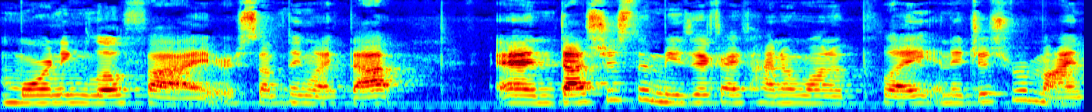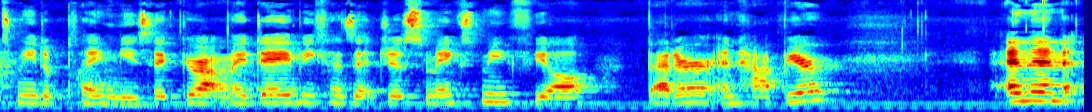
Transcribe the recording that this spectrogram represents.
morning lo-fi or something like that and that's just the music I kind of want to play and it just reminds me to play music throughout my day because it just makes me feel better and happier. And then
